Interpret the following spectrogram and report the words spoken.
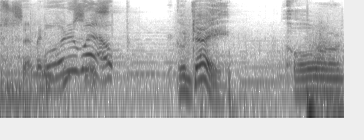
So many uses. Good day. Or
